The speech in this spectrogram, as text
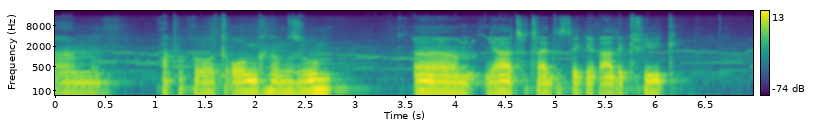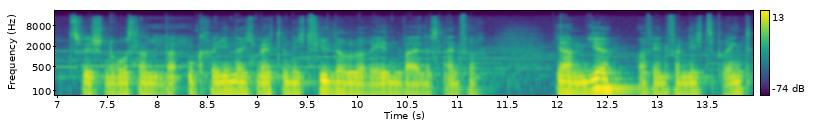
Ähm, apropos Drogenkonsum, ähm, ja, zurzeit ist ja gerade Krieg zwischen Russland und der Ukraine. Ich möchte nicht viel darüber reden, weil es einfach ja mir auf jeden Fall nichts bringt,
